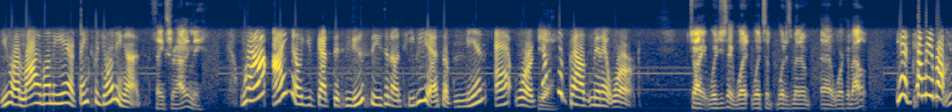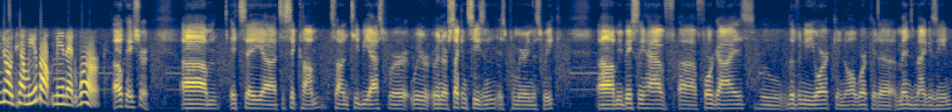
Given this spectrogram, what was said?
You are live on the air. Thanks for joining us. Thanks for having me. Well, I know you've got this new season on TBS of Men at Work. Tell Yeah. me about Men at Work. Sorry, what did you say? What what's a, what is Men at uh, Work about? Yeah, tell me about no, tell me about Men at Work. Okay, sure. Um, it's a uh, it's a sitcom. It's on TBS. We're we're in our second season. is premiering this week. Um, you basically have uh, four guys who live in New York and all work at a, a men's magazine,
